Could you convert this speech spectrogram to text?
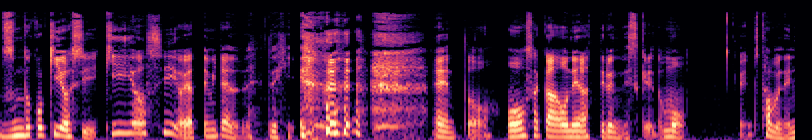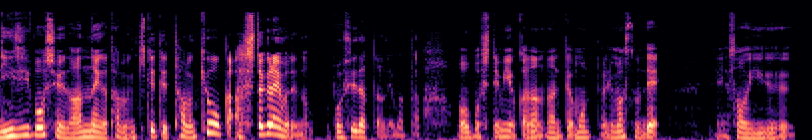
ずんどこきよし、きよしをやってみたいので、ね、ぜひ。えっと、大阪を狙ってるんですけれども、えー、と、多分ね、二次募集の案内が多分来てて、多分今日か明日ぐらいまでの募集だったので、また応募してみようかななんて思っておりますので、えー、そういう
